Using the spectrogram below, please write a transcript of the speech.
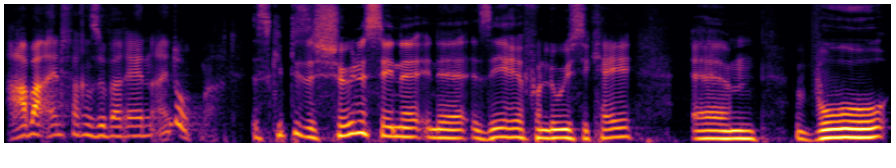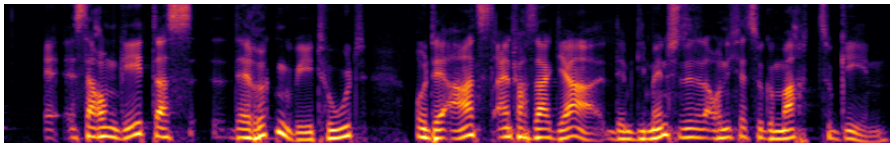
aber einfach einen souveränen Eindruck macht. Es gibt diese schöne Szene in der Serie von Louis C.K., ähm, wo es darum geht, dass der Rücken wehtut und der Arzt einfach sagt, ja, die Menschen sind halt auch nicht dazu gemacht zu gehen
